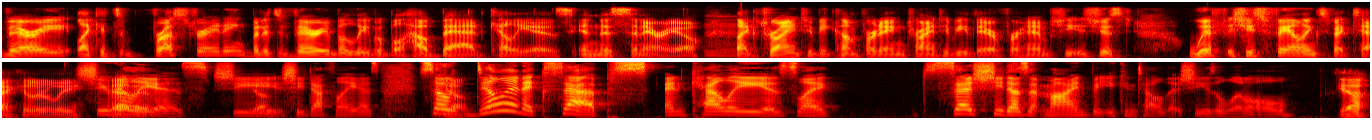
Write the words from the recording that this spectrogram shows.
very like it's frustrating, but it's very believable how bad Kelly is in this scenario. Mm. Like trying to be comforting, trying to be there for him. She's just whiff. She's failing spectacularly. She really it. is. She Yeah. she definitely is. So Yeah. Dylan accepts and Kelly is like says she doesn't mind, but you can tell that she's a little Yeah.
